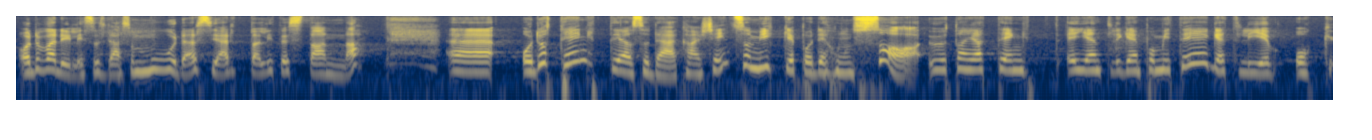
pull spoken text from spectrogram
Och då var det liksom sådär som moders hjärta lite stanna. Eh, och då tänkte jag sådär, kanske inte så mycket på det hon sa, utan jag tänkte egentligen på mitt eget liv och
